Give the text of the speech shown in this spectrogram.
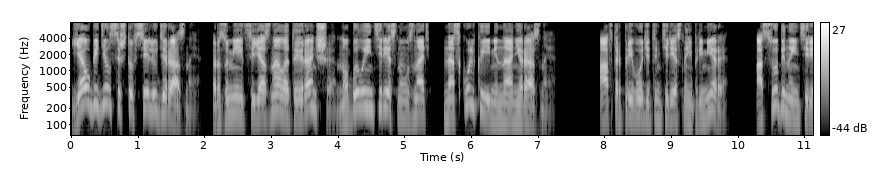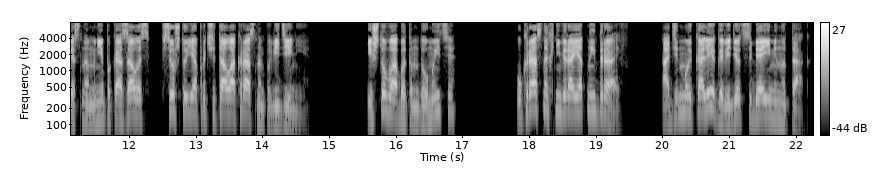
Я убедился, что все люди разные. Разумеется, я знал это и раньше, но было интересно узнать, насколько именно они разные. Автор приводит интересные примеры, Особенно интересно мне показалось все, что я прочитал о красном поведении. И что вы об этом думаете? У красных невероятный драйв. Один мой коллега ведет себя именно так.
